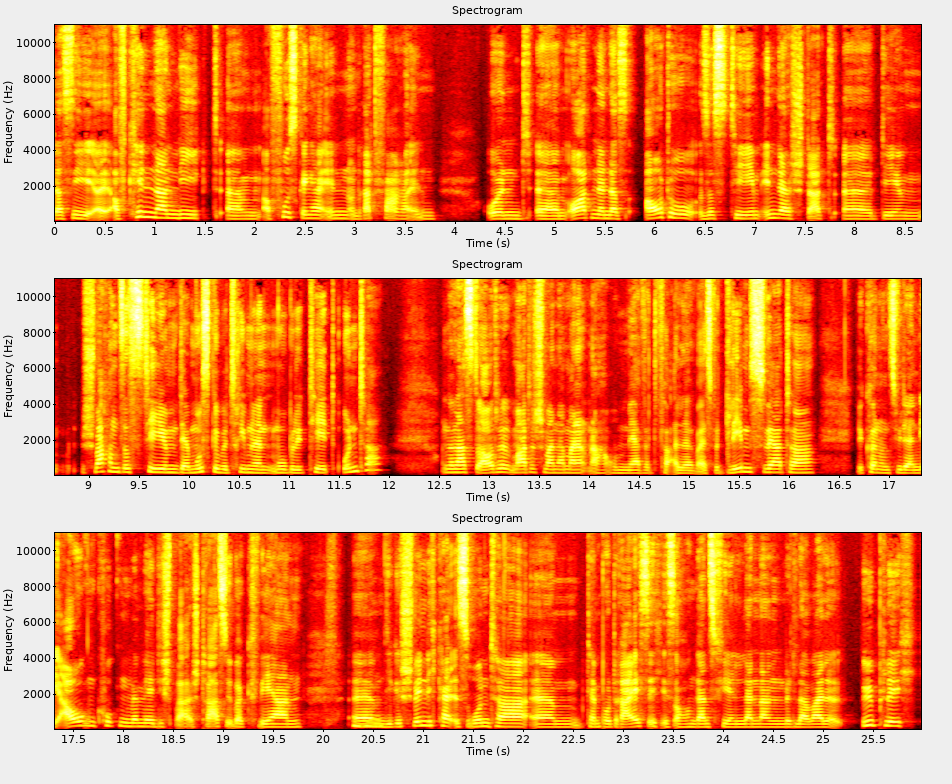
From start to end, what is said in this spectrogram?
dass sie äh, auf Kindern liegt, ähm, auf FußgängerInnen und RadfahrerInnen und ähm, ordnen das Autosystem in der Stadt äh, dem schwachen System der muskelbetriebenen Mobilität unter. Und dann hast du automatisch meiner Meinung nach auch einen Mehrwert für alle, weil es wird lebenswerter. Wir können uns wieder in die Augen gucken, wenn wir die Straße überqueren. Ähm, mhm. Ähm, die Geschwindigkeit ist runter. Ähm, Tempo 30 ist auch in ganz vielen Ländern mittlerweile üblich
